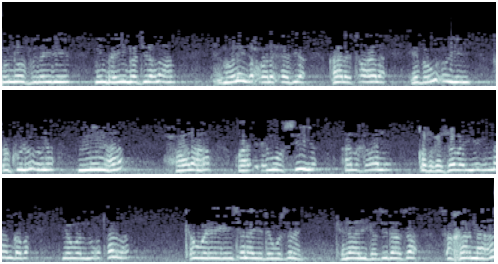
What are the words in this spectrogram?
uu noo fudaydiyey min bahiimati lancaam ximooleyda xoolaheedia qaala tacaala eebba wuxuu yihi fakuluu cuna minhaa xoolaha waa icmuu siiya alqaani qofka sabar iyo imaan qaba iyo walmuctala ka wareegeysanaya dawursanaya kadaalika sidaasa sakharnaaha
